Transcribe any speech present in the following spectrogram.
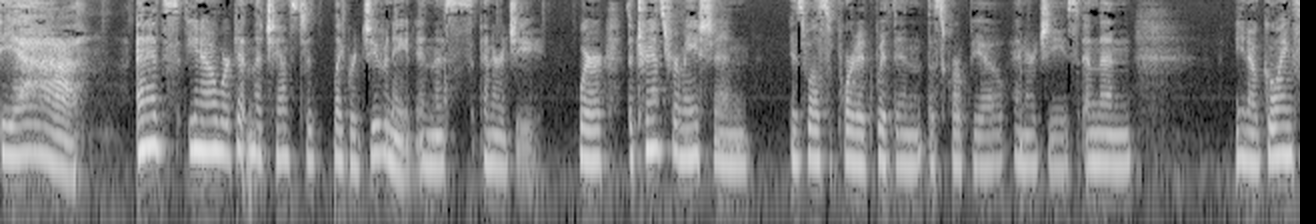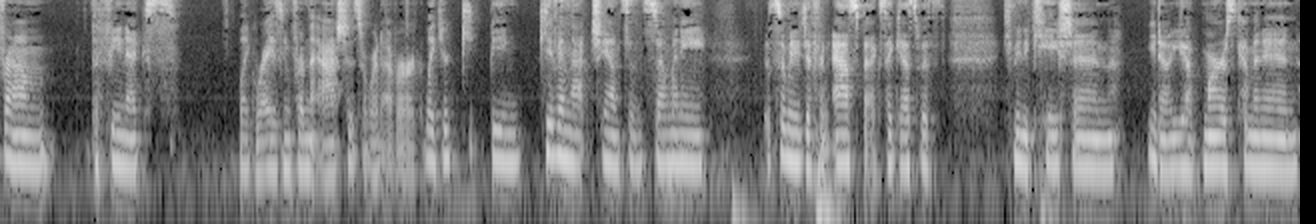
Yeah. And it's, you know, we're getting the chance to like rejuvenate in this energy where the transformation is well supported within the Scorpio energies. And then, you know, going from the phoenix, like rising from the ashes or whatever, like you're being given that chance in so many, so many different aspects, I guess, with communication. You know, you have Mars coming in,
